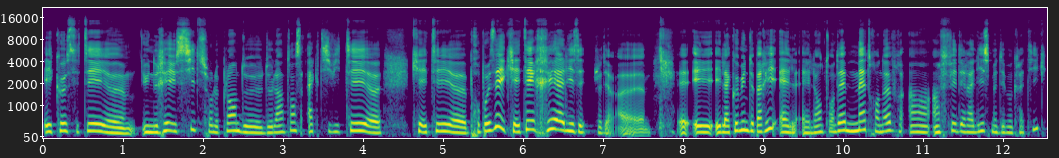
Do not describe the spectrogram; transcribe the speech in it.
et que c'était euh, une réussite sur le plan de, l'intense activité euh, qui a été euh, proposée et qui a été réalisée. Je veux dire, et, la Commune de Paris, elle, entendait mettre en œuvre un, fédéralisme démocratique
